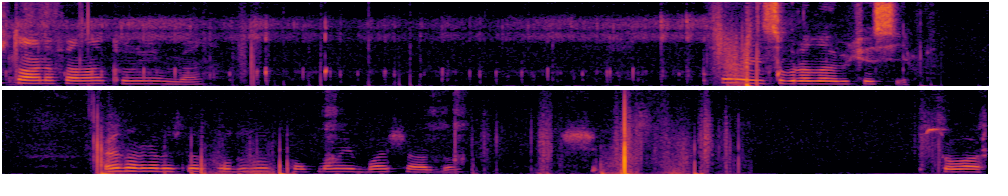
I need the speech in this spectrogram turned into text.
Otuz tane falan kırayım ben. En iyisi buraları bir keseyim. Evet arkadaşlar odunu toplamayı başardım. Var.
